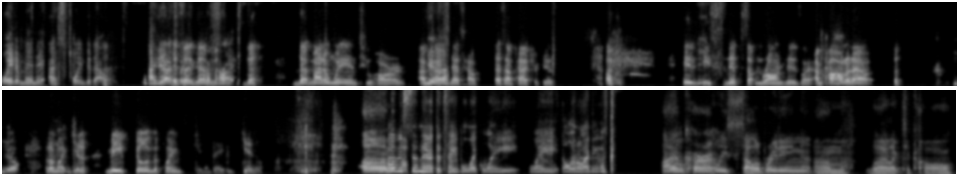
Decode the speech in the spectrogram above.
wait a minute, I just pointed it out. I didn't It's expect like you to confront. That that might have went in too hard. I mean, Yeah. I, that's how that's how Patrick is. he he sniffed something wrong. And He's like, I'm calling it out, Yep. and I'm like, get him. Me filling the flames. Get him, baby. Get him. Um, I was sitting there at the table like, wait, wait, what do I do? I am currently celebrating um what I like to call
